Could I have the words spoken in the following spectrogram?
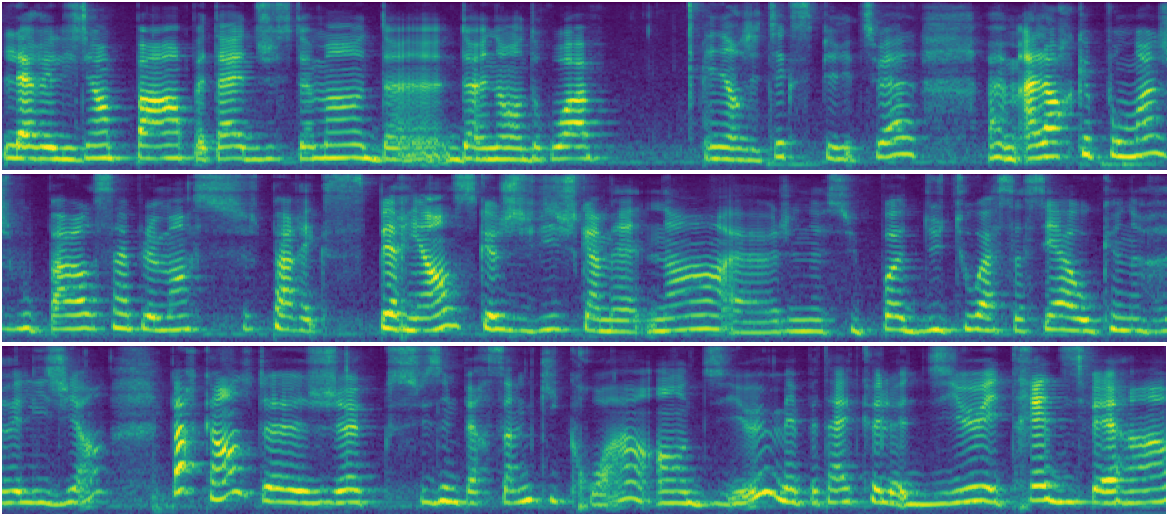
la religion part peut-être justement d'un endroit énergétique, spirituelle. Euh, alors que pour moi, je vous parle simplement par expérience que je vis jusqu'à maintenant. Euh, je ne suis pas du tout associée à aucune religion. Par contre, euh, je suis une personne qui croit en Dieu, mais peut-être que le Dieu est très différent.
